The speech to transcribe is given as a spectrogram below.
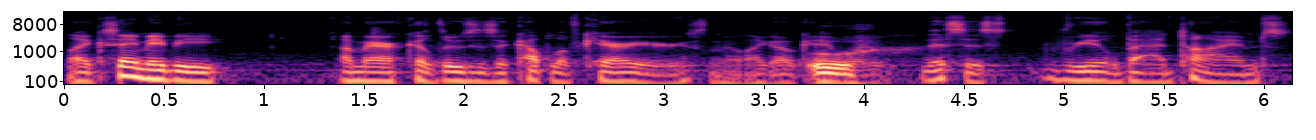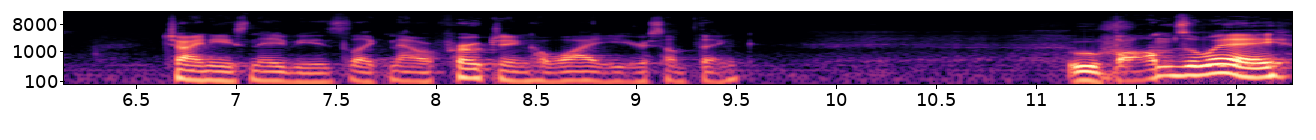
like say maybe America loses a couple of carriers and they're like, okay, well, this is real bad times. Chinese Navy is like now approaching Hawaii or something. oof. Bombs away.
